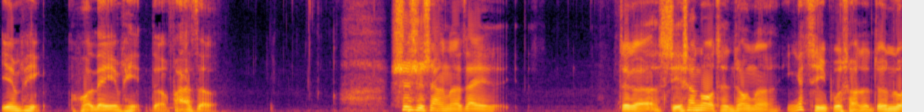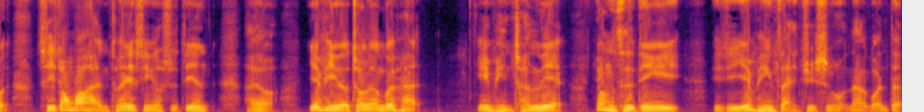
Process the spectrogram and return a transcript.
烟品或类烟品的法则。事实上呢，在这个协商过程中呢，引起不少的争论，其中包含推行的时间，还有烟品的重量规范、烟品陈列、用词定义以及烟品载具是否纳关等。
